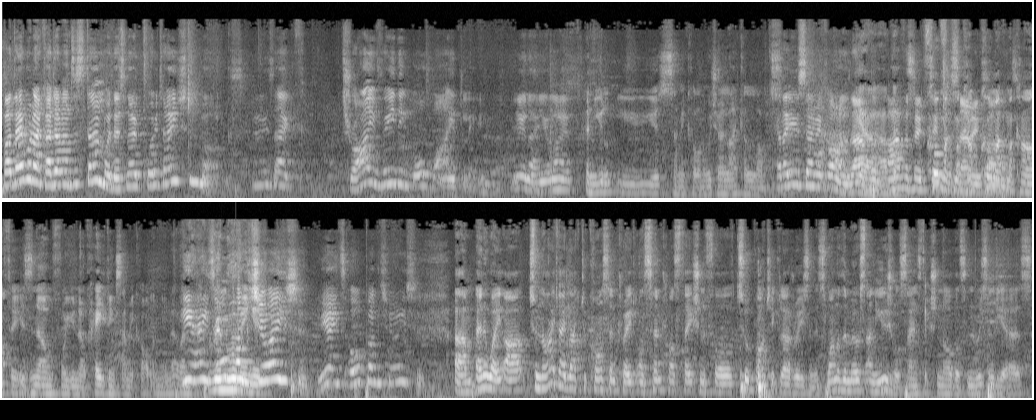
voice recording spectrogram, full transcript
but they were like, I don't understand why there's no quotation marks. And he's like, try reading more widely. You know, you might. And you, you use semicolon, which I like a lot. And I use semicolons. I, have, a, I have a big Cormac, Maca- Cormac. McCarthy is known for you know hating semicolon, you know, He hates all removing it. punctuation. He hates all punctuation. Um, anyway, uh, tonight I'd like to concentrate on Central Station for two particular reasons. It's one of the most unusual science fiction novels in recent years,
